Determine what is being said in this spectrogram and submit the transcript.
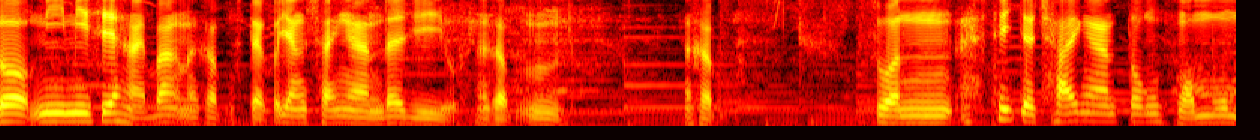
ก็มีมีเสียหายบ้างนะครับ แต่ก็ยังใช้งานได้ดีอยู่นะครับ อืมนะครับ ส่วนที่จะใช้งานตรงหัวมุม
